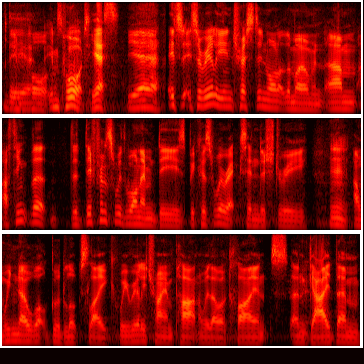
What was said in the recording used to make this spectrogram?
The uh, Import. import, yes. Yeah, it's it's a really interesting one at the moment. Um, I think that the difference with 1MD is because we're ex-industry Mm. and we know what good looks like. We really try and partner with our clients and guide them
